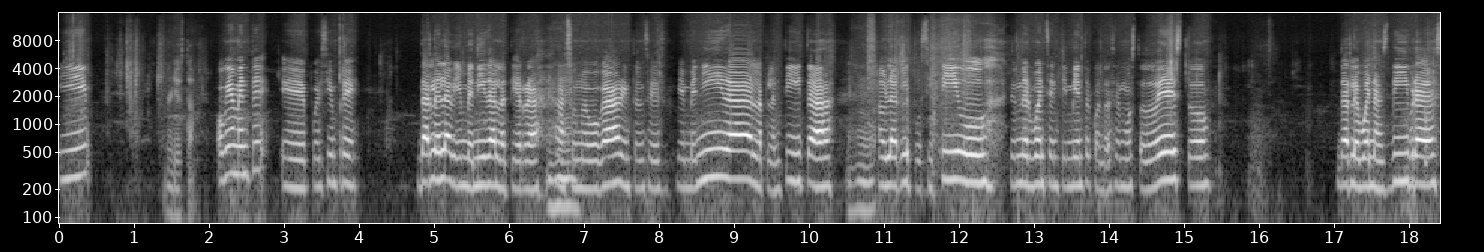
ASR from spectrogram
Y Ya está. Obviamente, eh, pues siempre darle la bienvenida a la tierra, a su nuevo hogar. Entonces, bienvenida a la plantita, hablarle positivo, tener buen sentimiento cuando hacemos todo esto, darle buenas vibras.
